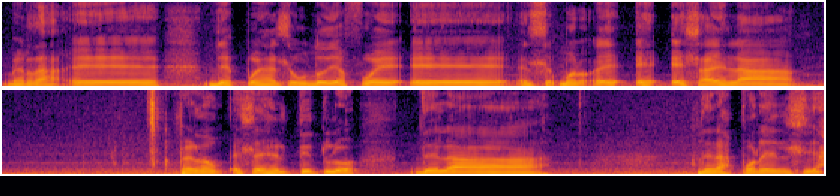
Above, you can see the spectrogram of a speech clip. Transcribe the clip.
¿verdad? Eh, después el segundo día fue, eh, bueno, eh, esa es la, perdón, ese es el título de la de las ponencias,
